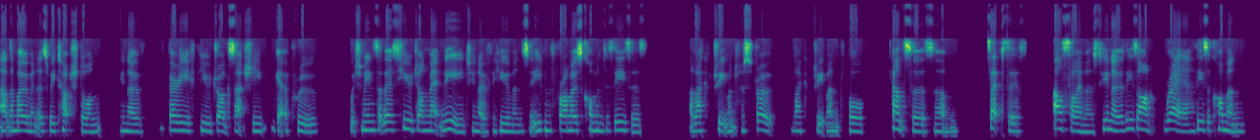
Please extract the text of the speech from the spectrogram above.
At the moment, as we touched on, you know, very few drugs actually get approved, which means that there's huge unmet need, you know, for humans, even for our most common diseases, a lack of treatment for stroke, lack of treatment for cancers, um, sepsis, Alzheimer's. You know, these aren't rare; these are common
